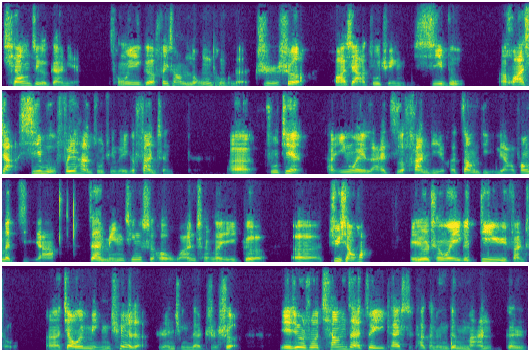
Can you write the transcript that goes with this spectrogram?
羌这个概念从一个非常笼统的只设华夏族群西部。呃，华夏西部非汉族群的一个范称，呃，逐渐它因为来自汉地和藏地两方的挤压，在明清时候完成了一个呃具象化，也就是成为一个地域范畴，呃较为明确的人群的指涉。也就是说，羌在最一开始，它可能跟蛮、跟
